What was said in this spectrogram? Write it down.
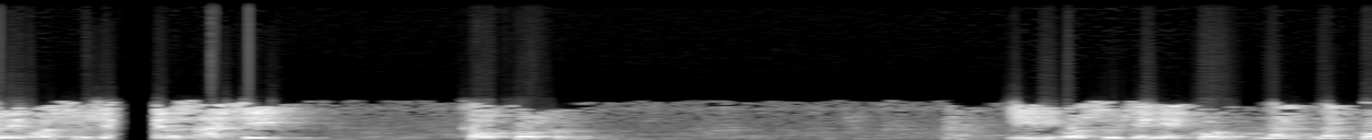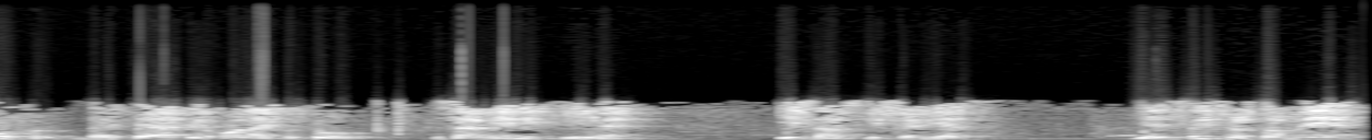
što je osuđeno znači kao kufr, i osuđen je ku, na, na kufr, da je kafir onaj ko to zamijeni time islamski šerijet, je slično tome je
